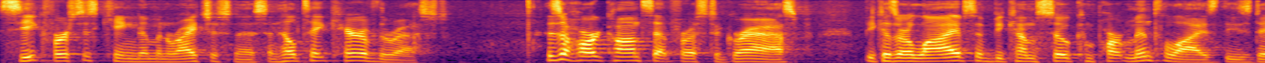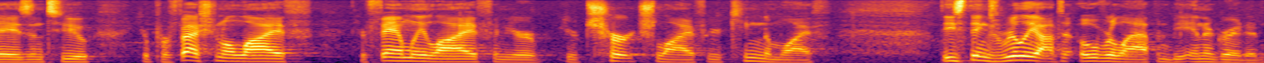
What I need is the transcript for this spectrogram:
Seek first his kingdom and righteousness, and he'll take care of the rest. This is a hard concept for us to grasp because our lives have become so compartmentalized these days into your professional life, your family life, and your, your church life or your kingdom life. These things really ought to overlap and be integrated.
